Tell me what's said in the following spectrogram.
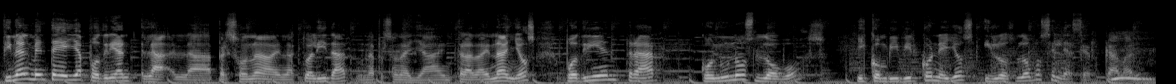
Finalmente ella podría, la, la persona en la actualidad, una persona ya entrada en años, podría entrar con unos lobos y convivir con ellos y los lobos se le acercaban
